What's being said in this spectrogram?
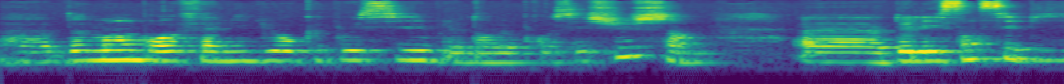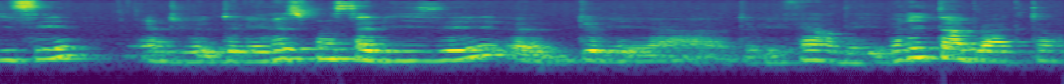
euh, de membres familiaux que possible dans le processus, euh, de les sensibiliser, de, les responsabiliser, euh, de les, de les, faire des véritables acteurs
